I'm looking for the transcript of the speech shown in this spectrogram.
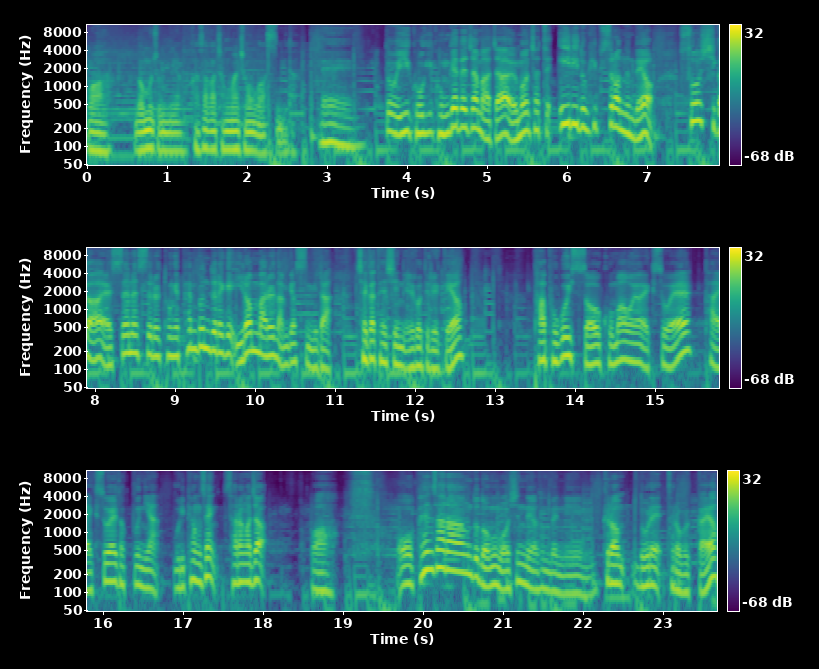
와, 너무 좋네요. 가사가 정말 좋은 것 같습니다. 네. 또 이 곡이 공개되자마자 음원 차트 1위도 휩쓸었는데요. 수호 씨가 SNS를 통해 팬분들에게 이런 말을 남겼습니다. 제가 대신 읽어드릴게요. 다 보고 있어. 고마워요, 엑소엘. 다 엑소엘 덕분이야. 우리 평생 사랑하자. 와. 어, 팬사랑도 너무 멋있네요, 선배님. 그럼 노래 들어볼까요?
